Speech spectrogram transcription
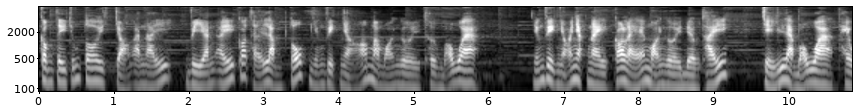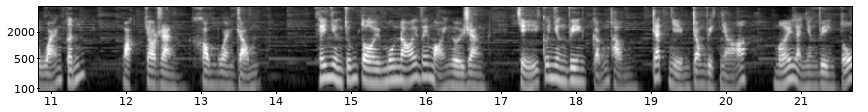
công ty chúng tôi chọn anh ấy vì anh ấy có thể làm tốt những việc nhỏ mà mọi người thường bỏ qua. Những việc nhỏ nhặt này có lẽ mọi người đều thấy, chỉ là bỏ qua theo quán tính hoặc cho rằng không quan trọng. Thế nhưng chúng tôi muốn nói với mọi người rằng chỉ có nhân viên cẩn thận, trách nhiệm trong việc nhỏ mới là nhân viên tốt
